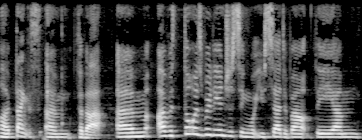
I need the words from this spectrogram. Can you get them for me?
Uh, thanks um, for that. Um, I was, thought it was really interesting what you said about the um,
